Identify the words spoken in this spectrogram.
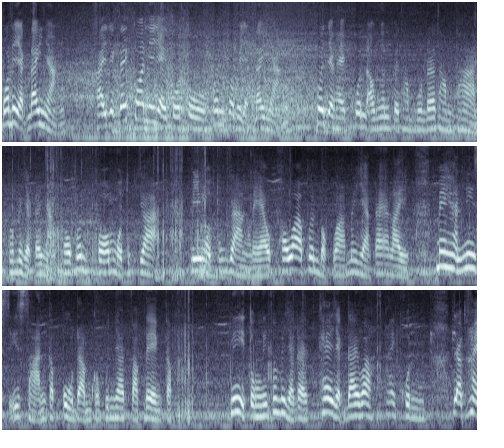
ว่าได้อยากได้หยังใครอยากได้ก้อนใหญ่ๆโตๆเพื่อนก็ไปอยากได้หยังเพื่อนอยากให้คนเอาเงินไปทำบุญและทำทาน เพื่อนไม่อยากได้หยังพอเพื่อนพร้อมหมดทุกอย่างมีหมดทุกอย่างแล้ว เพราะว่าเพื่อนบอกว่าไม่อยากได้อะไรแม่ฮันนี่สีสารกับปู่ดำกับคุณยายปากแดงกับ นี่ตรงนี้เพื่อนไม่อยากได้ แค่อยากได้ว่าให้คน อยากให้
